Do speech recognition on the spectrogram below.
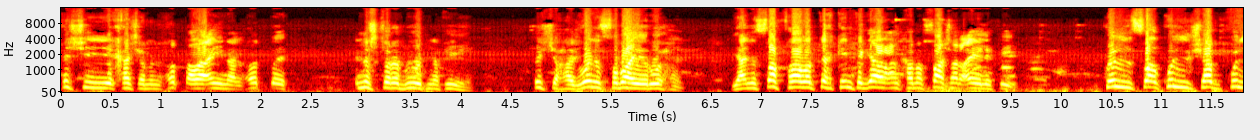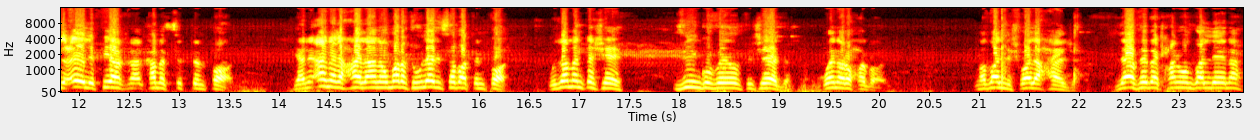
فيش خشب نحط أواعينا نحط نستر بيوتنا فيه. فيش حاجة. وين الصبايا يروحن يعني الصف هذا بتحكي انت قاعد عن 15 عيلة فيه. كل ص... كل شاب كل عيلة فيها خمس ست انفار. يعني أنا لحالي أنا ومرتي واولادي سبعة انفار. وزي ما انت شايف زينجو في شادر وين أروح أقعد؟ ما ظلش ولا حاجة. لا في بيت حنون ظلينا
